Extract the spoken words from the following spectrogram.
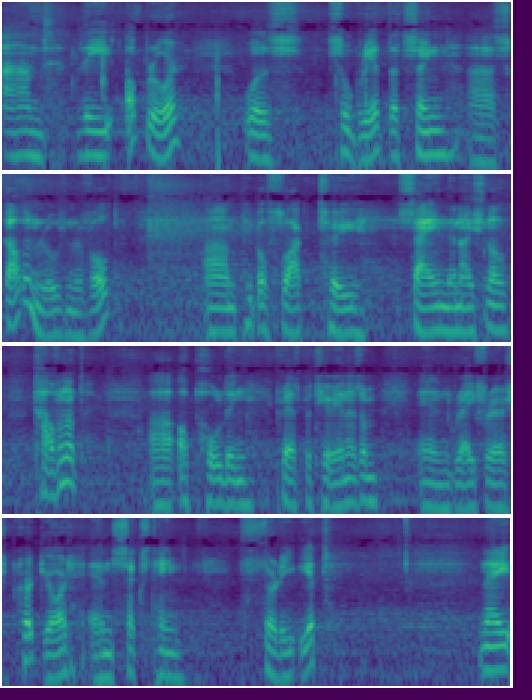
And the uproar was so great that soon uh, Scotland rose in revolt and people flocked to sign the National Covenant uh, upholding Presbyterianism in Greyfriars Kirkyard in 1638. Now,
